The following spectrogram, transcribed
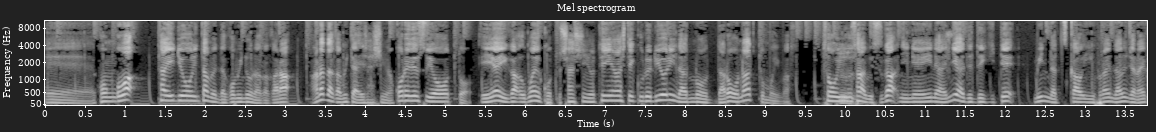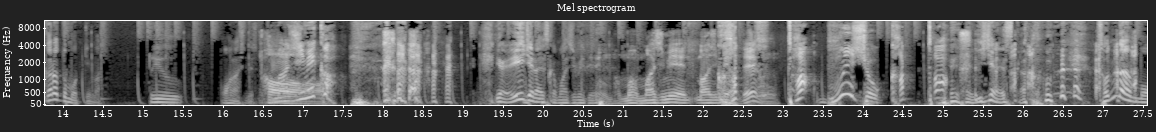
えー、今後は大量に貯めたゴミの中から、あなたが見たい写真はこれですよ、と AI がうまいこと写真を提案してくれるようになるのだろうなと思います。そういうサービスが2年以内には出てきて、みんな使うインフラになるんじゃないかなと思っています。というお話です。はあ真面目か。いや、いいじゃないですか、真面目で。まあ、真面目、真面目やで。うんた文章買った いいじゃないですか。そんなんも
